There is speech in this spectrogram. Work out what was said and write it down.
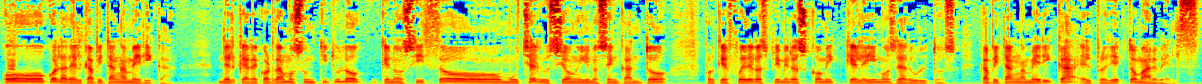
o con la del Capitán América, del que recordamos un título que nos hizo mucha ilusión y nos encantó porque fue de los primeros cómics que leímos de adultos, Capitán América, el proyecto Marvels.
